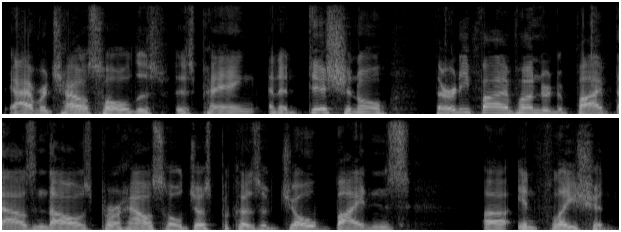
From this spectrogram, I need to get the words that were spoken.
the average household is, is paying an additional 3,500 to $5,000 per household just because of Joe Biden's uh, inflation.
